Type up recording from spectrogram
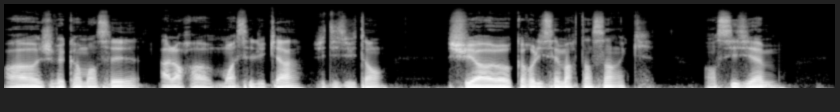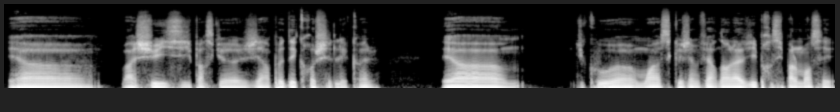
Oh, je vais commencer. Alors, euh, moi, c'est Lucas, j'ai 18 ans. Je suis euh, encore au lycée Martin V, en 6e. Et euh, bah, je suis ici parce que j'ai un peu décroché de l'école. Et euh, du coup, euh, moi, ce que j'aime faire dans la vie, principalement, c'est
